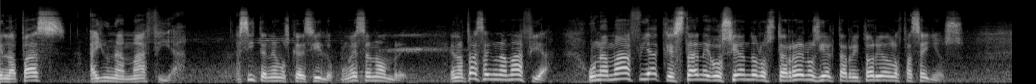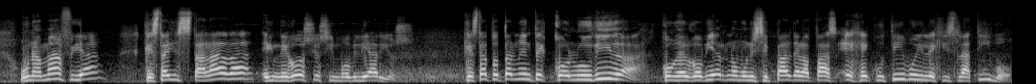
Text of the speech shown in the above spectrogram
en La Paz hay una mafia. Así tenemos que decirlo, con ese nombre. En La Paz hay una mafia, una mafia que está negociando los terrenos y el territorio de los paseños. Una mafia que está instalada en negocios inmobiliarios, que está totalmente coludida con el gobierno municipal de La Paz, ejecutivo y legislativo.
